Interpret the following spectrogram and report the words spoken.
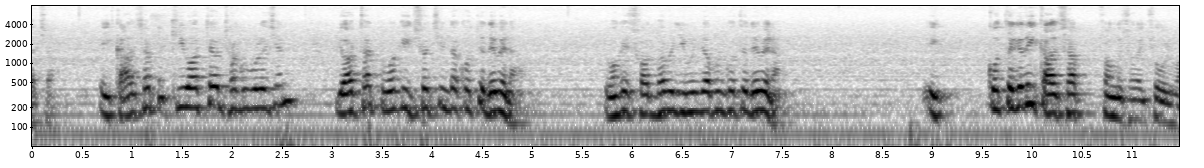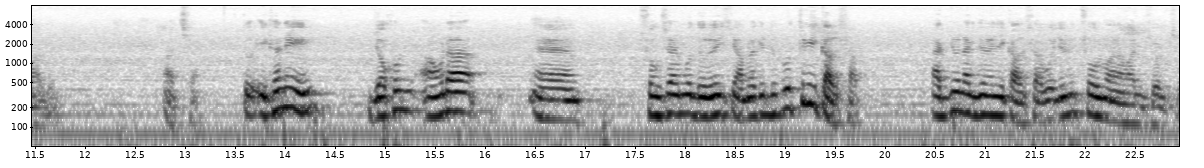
আচ্ছা এই কালসাপে কী অর্থে ঠাকুর বলেছেন? যে অর্থাৎ তোমাকে ঈশ্বর চিন্তা করতে দেবে না। তোমাকে সৎভাবে জীবনযাপন করতে দেবে না। এই করতে গেলেই কালসাপ সঙ্গে সঙ্গে ছোল মারবে। আচ্ছা তো এখানে যখন আমরা সংসারের মধ্যে রয়েছি, আমরা কিন্তু প্রত্যেকেই কালসাপ একজন একজনের যে কালসাপ ওই জন্য ছোল মারামারি চলছে।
